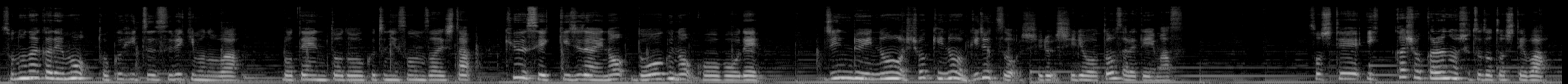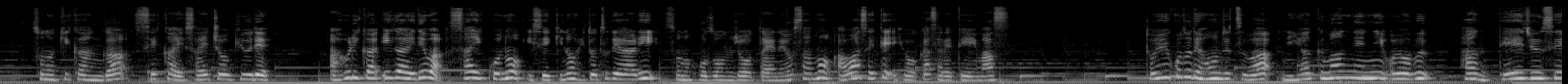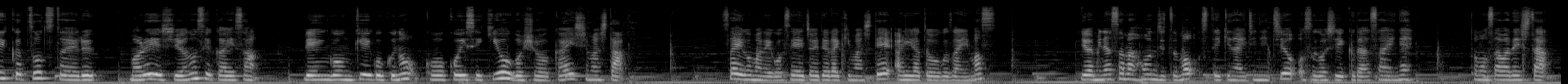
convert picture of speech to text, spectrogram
その中でも特筆すべきものは露天と洞窟に存在した旧石器時代の道具の工房で人類の初期の技術を知る資料とされています。そして1箇所からの出土としてはその期間が世界最長級でアフリカ以外では最古の遺跡の一つでありその保存状態の良さも合わせて評価されています。ということで本日は200万年に及ぶ反定住生活を伝えるマレーシアの世界遺産レンゴン渓谷の考古遺跡をご紹介しました。最後までご清聴いただきましてありがとうございます。では皆様本日も素敵な一日をお過ごしくださいね。友沢でした。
